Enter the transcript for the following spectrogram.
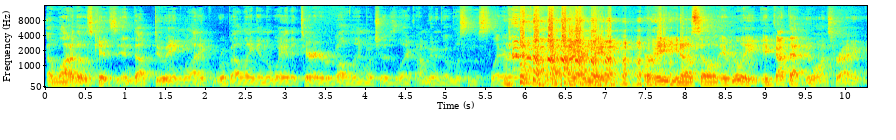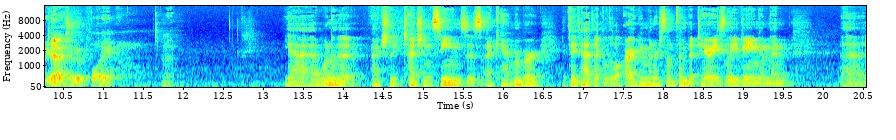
a lot of those kids end up doing like rebelling in the way that Terry rebelled in, which is like I'm going to go listen to Slayer, Iron Maiden, or any you know. So it really it got that nuance right. You're, Yeah. That's a good point. Yeah, uh, one of the actually touching scenes is I can't remember if they've had like a little argument or something, but Terry's leaving, and then uh,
